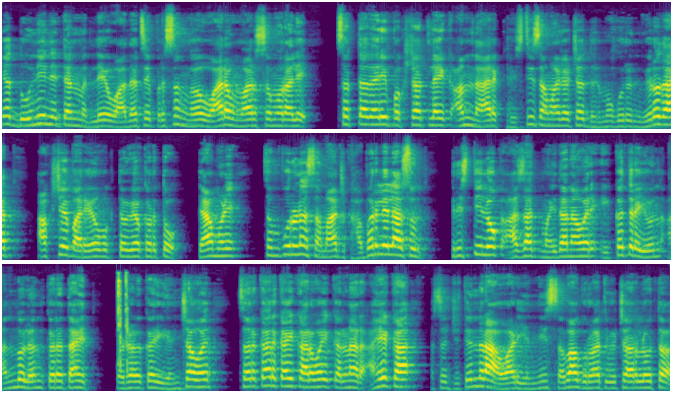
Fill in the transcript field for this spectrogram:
या दोन्ही नेत्यांमधले वादाचे प्रसंग वारंवार समोर आले. सत्ताधारी पक्षातला एक आमदार ख्रिस्ती समाजाच्या धर्मगुरूंविरोधात आक्षेपार्ह वक्तव्य करतो. त्यामुळे संपूर्ण समाज घाबरलेला असून ख्रिस्ती लोक आझाद मैदानावर एकत्र येऊन आंदोलन करत आहेत. पडळकर यांच्यावर सरकार काही कारवाई करणार आहे का? असं जितेंद्र आव्हाड यांनी सभागृहात विचारलं होतं.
